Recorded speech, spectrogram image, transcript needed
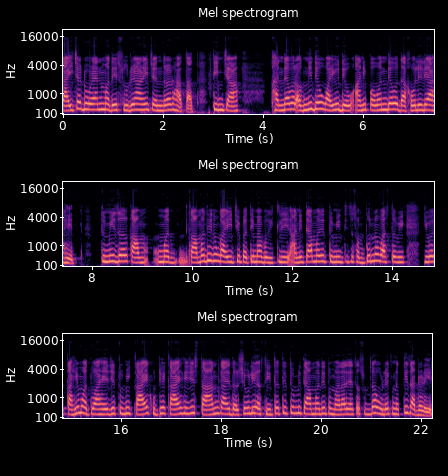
गायीच्या डोळ्यांमध्ये सूर्य आणि चंद्र राहतात. तिच्या खांद्यावर अग्निदेव वायुदेव आणि पवनदेव दाखवलेले आहेत. तुम्ही जर काम मद कामधेनू गायीची प्रतिमा बघितली आणि त्यामध्ये तुम्ही तिचं संपूर्ण वास्तविक जीवन काही महत्त्व आहे जे तुम्ही काय कुठे काय तिचे स्थान काय दर्शवली असती तर ते तुम्ही त्यामध्ये तुम्हाला याचासुद्धा उल्लेख नक्कीच आढळेल.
